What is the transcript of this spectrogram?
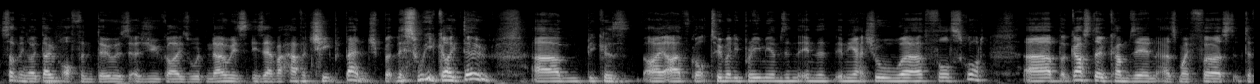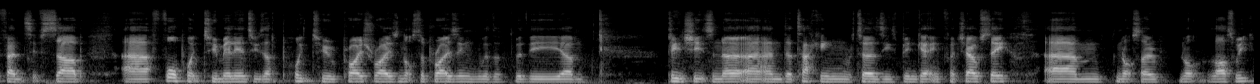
something I don't often do, as, as you guys would know, is, is ever have a cheap bench. But this week I do um, because I, I've got too many premiums in, in the in the actual uh, full squad. Uh, but Gusto comes in as my first defensive sub. Uh, 4.2 million, so he's at a 0.2 price rise. Not surprising with the, with the um, clean sheets and uh, and attacking returns he's been getting for Chelsea. Um, not so not last week,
